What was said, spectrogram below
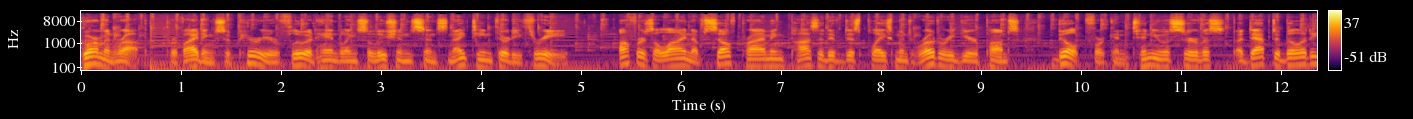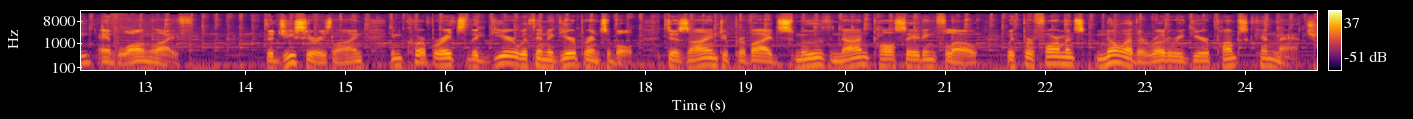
Gorman Rupp, providing superior fluid handling solutions since 1933, offers a line of self-priming positive displacement rotary gear pumps built for continuous service, adaptability, and long life. The G-Series line incorporates the gear within a gear principle, designed to provide smooth, non-pulsating flow with performance no other rotary gear pumps can match.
